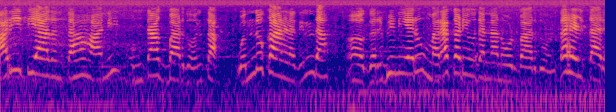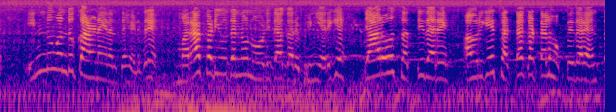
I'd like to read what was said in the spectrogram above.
ಆ ರೀತಿಯಾದಂತಹ ಹಾನಿ ಉಂಟಾಗಬಾರ್ದು ಅಂತ ಒಂದು ಕಾರಣದಿಂದ ಗರ್ಭಿಣಿಯರು ಮರ ಕಡಿಯುವುದನ್ನ ನೋಡಬಾರ್ದು ಅಂತ ಹೇಳ್ತಾರೆ. ಇನ್ನು ಒಂದು ಕಾರಣ ಏನಂತ ಹೇಳಿದ್ರೆ, ಮರ ಕಡಿಯುವುದನ್ನು ನೋಡಿದ ಗರ್ಭಿಣಿಯರಿಗೆ ಯಾರೋ ಸತ್ತಿದ್ದಾರೆ ಅವರಿಗೆ ಚಟ್ಟ ಕಟ್ಟಲು ಹೋಗ್ತಿದ್ದಾರೆ ಅಂತ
